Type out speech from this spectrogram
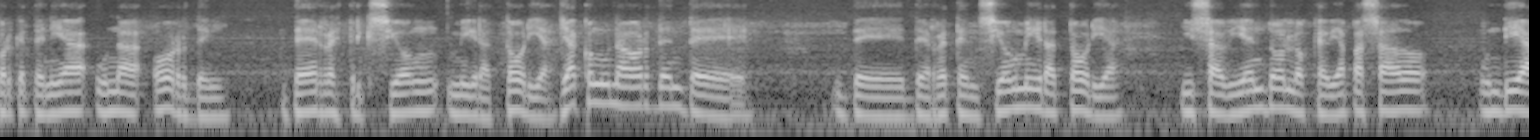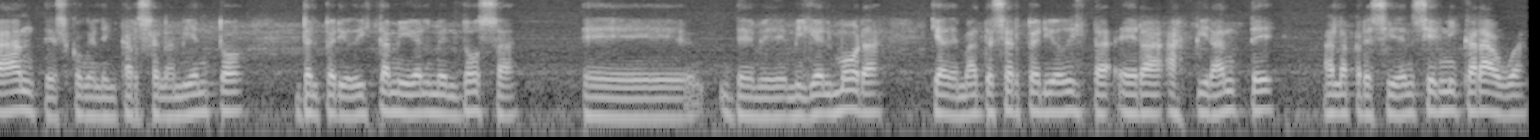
porque tenía una orden de restricción migratoria. Ya con una orden de, de, retención migratoria y sabiendo lo que había pasado un día antes con el encarcelamiento del periodista Miguel Mendoza, eh, de Miguel Mora, que además de ser periodista era aspirante a la presidencia en Nicaragua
